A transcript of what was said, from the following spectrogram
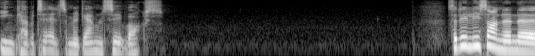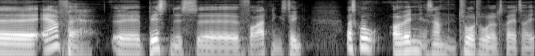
i en kapital, som jeg gerne vil se vokse? Så det er lige sådan en øh, erfa øh, business øh, forretningsting. Værsgo og vend jer sammen. 2, 2 eller 3, 3.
